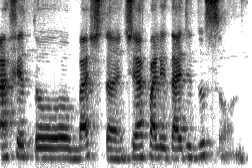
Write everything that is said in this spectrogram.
afetou bastante a qualidade do sono.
